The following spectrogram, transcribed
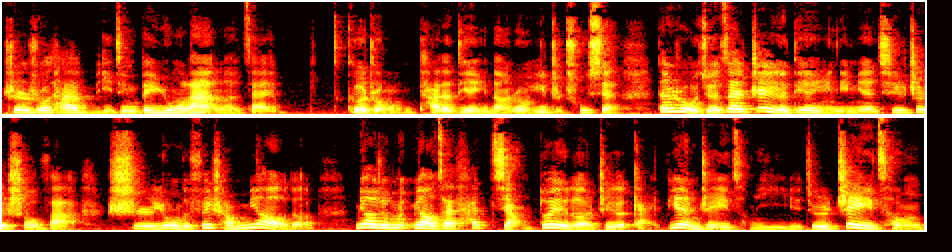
甚至说他已经被用烂了，在各种他的电影当中一直出现。但是我觉得在这个电影里面，其实这个手法是用的非常妙的。妙就妙在他讲对了这个改变这一层意义，就是这一层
